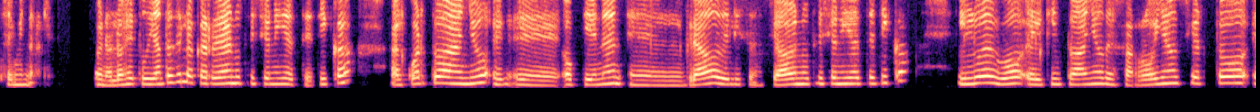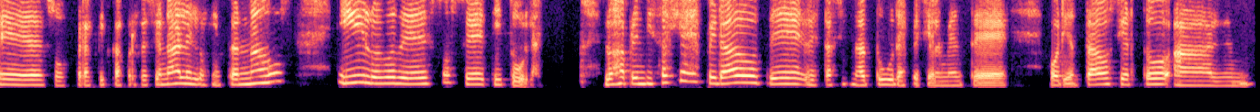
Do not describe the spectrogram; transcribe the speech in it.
seminario. Bueno, los estudiantes de la carrera de nutrición y dietética al cuarto año eh, eh, obtienen el grado de licenciado en nutrición y dietética y luego el quinto año desarrollan cierto eh, sus prácticas profesionales, los internados y luego de eso se titulan. Los aprendizajes esperados de, esta asignatura, especialmente orientados cierto al,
